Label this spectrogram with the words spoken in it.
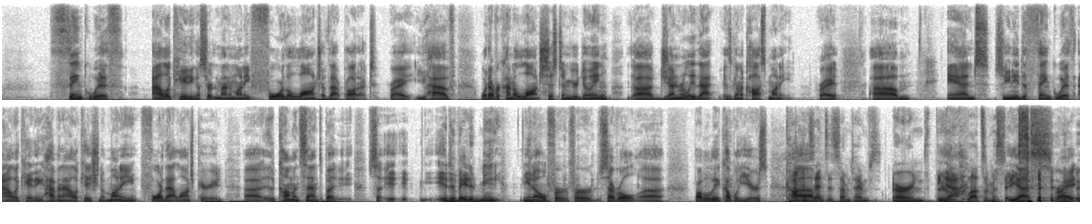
think with allocating a certain amount of money for the launch of that product right you have whatever kind of launch system you're doing uh, generally that is going to cost money right um, and so you need to think with allocating, have an allocation of money for that launch period. Uh, common sense, but so it, it, it, evaded me, you know, for, for several, uh, probably a couple years. Common um, sense is sometimes earned through yeah. lots of mistakes. Yes, right.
